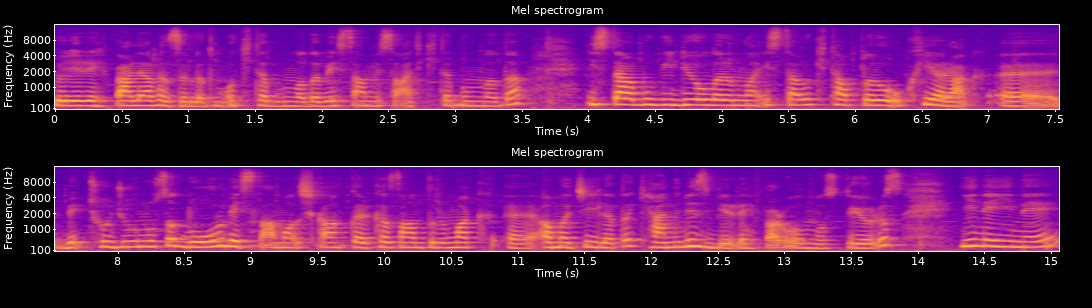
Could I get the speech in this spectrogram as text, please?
böyle rehberler hazırladım. O kitabımla da Beslenme Saati kitabımla da. İster bu videolarımla ister o kitapları okuyarak e, çocuğunuza doğru beslenme alışkanlıkları kazandırmak e, amacıyla da kendiniz bir rehber olunuz diyoruz. Yine yine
